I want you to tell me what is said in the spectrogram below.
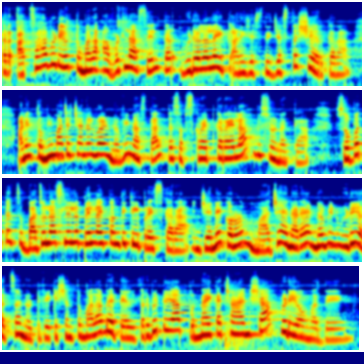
तर आजचा हा व्हिडिओ तुम्हाला आवडला असेल तर व्हिडिओला लाईक आणि जास्तीत जास्त शेअर करा. आणि तुम्ही माझ्या चॅनलवर नवीन असताल तर सबस्क्राईब करायला विसरू नका. सोबतच बाजूला असलेलं बेल आयकॉन देखील प्रेस करा. जेणेकरून माझ्या येणाऱ्या नवीन व्हिडिओचं नोटिफिकेशन तुम्हाला भेटेल. तर भेटूया पुन्हा एका छानशा व्हिडिओमध्ये.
